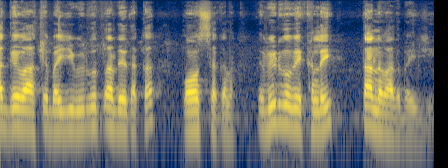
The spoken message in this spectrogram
ਅੱਗੇ ਵਾਸਤੇ ਬਾਈ ਜੀ ਵੀਡੀਓ ਤੁਹਾਡੇ ਤੱਕ ਪਹੁੰਚ ਸਕਣ। ਤੇ ਵੀਡੀਓ ਵੇਖਣ ਲਈ ਧੰਨਵਾਦ ਬਾਈ ਜੀ।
